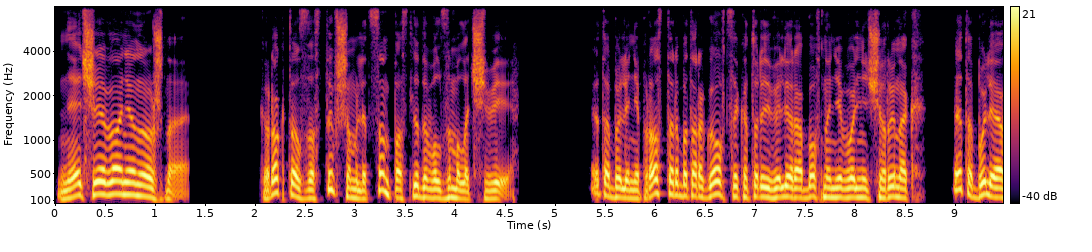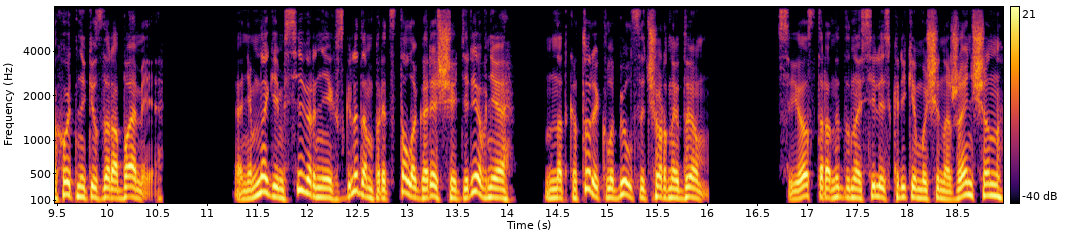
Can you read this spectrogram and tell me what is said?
«Ничего не нужно». Крокто с застывшим лицом последовал за Молочви. Это были не просто работорговцы, которые вели рабов на невольничий рынок, это были охотники за рабами а немногим севернее их взглядом предстала горящая деревня, над которой клубился черный дым. С ее стороны доносились крики мужчин и женщин,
